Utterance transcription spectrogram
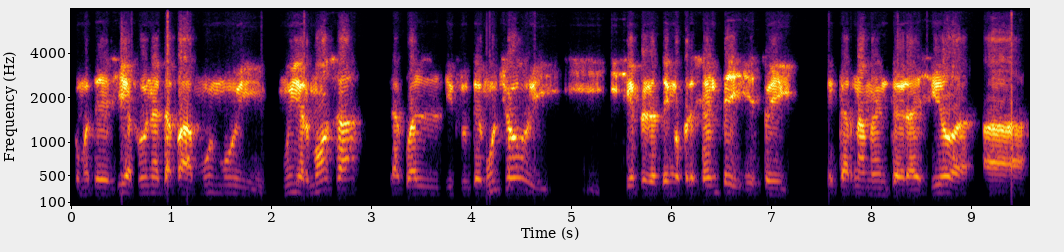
como te decía, fue una etapa muy, muy, muy hermosa, la cual disfruté mucho y, siempre la tengo presente y estoy eternamente agradecido a,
